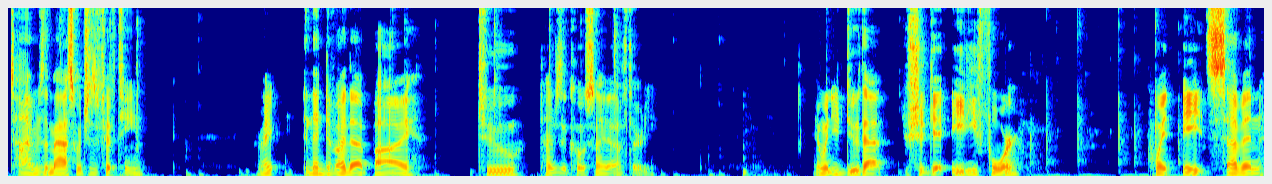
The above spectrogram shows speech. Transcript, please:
times the mass, which is 15, right? And then divide that by 2 times the cosine of 30. And when you do that, you should get 84 0.8704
